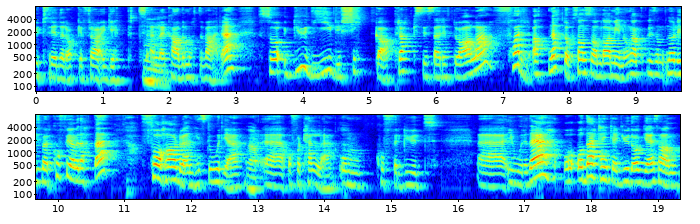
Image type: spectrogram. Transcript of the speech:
utfridde dere fra Egypt, eller hva det måtte være. Så Gud gir de skikker, praksiser, ritualer, for at nettopp sånn som da mine unger liksom, Når de spør hvorfor gjør vi dette, så har du en historie Ja. eh, å fortelle om hvorfor Gud eh, gjorde det. Og, og der tenker jeg Gud òg er sånn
